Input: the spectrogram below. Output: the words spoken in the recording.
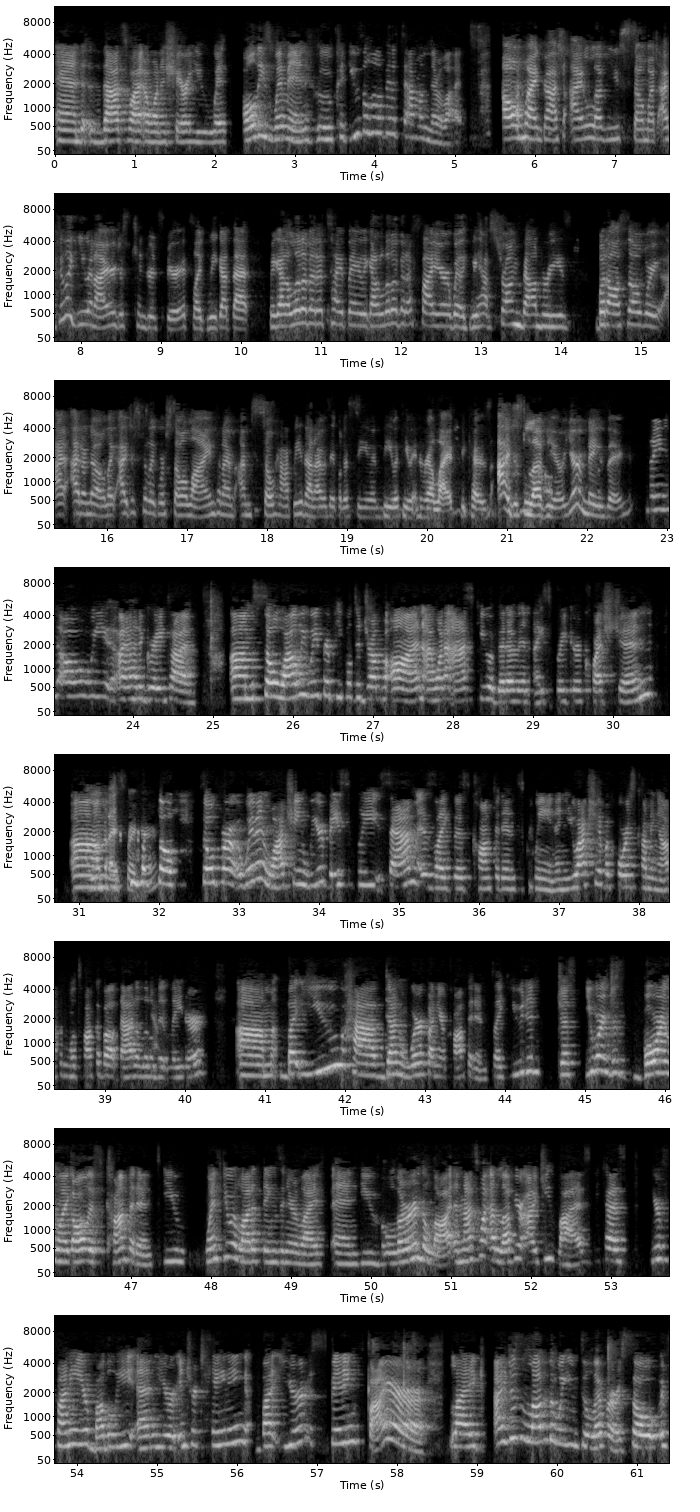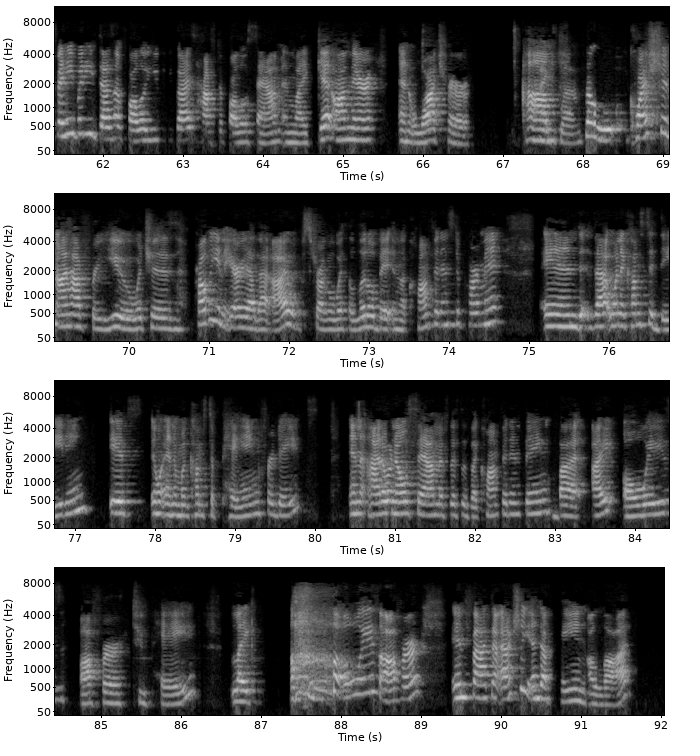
And that's why I want to share you with all these women who could use a little bit of Sam in their lives. oh my gosh, I love you so much. I feel like you and I are just kindred spirits. Like we got that, we got a little bit of type A, we got a little bit of fire. We like we have strong boundaries, but also we I, I don't know, like I just feel like we're so aligned and I'm I'm so happy that I was able to see you and be with you in real life because I just love you. You're amazing. I know we I had a great time. Um, so while we wait for people to jump on, I want to ask you a bit of an icebreaker question. Um. So, so for women watching, we're basically Sam is like this confidence queen, and you actually have a course coming up, and we'll talk about that a little yeah. bit later. Um, but you have done work on your confidence. Like you didn't just you weren't just born like all this confidence. You went through a lot of things in your life and you've learned a lot. And that's why I love your IG lives because you're funny, you're bubbly, and you're entertaining, but you're spitting fire. Like, I just love the way you deliver. So, if anybody doesn't follow you, you guys have to follow Sam and like get on there and watch her. Um, Thanks, so, question I have for you, which is probably an area that I struggle with a little bit in the confidence department, and that when it comes to dating, it's and when it comes to paying for dates, and I don't know, Sam, if this is a confident thing, but I always offer to pay. Like, always offer. In fact, I actually end up paying a lot.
